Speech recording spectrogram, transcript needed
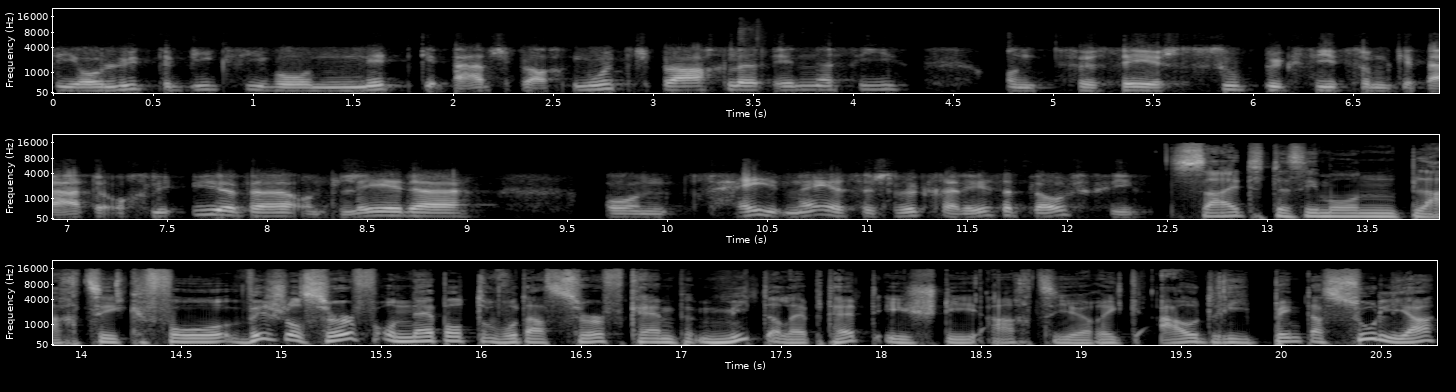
waren auch Leute dabei, die nicht Gebärdensprach-MuttersprachlerInnen sind. Und für sie war es super, gewesen, zum Gebärden auch ein bisschen üben und lernen. Und hey, nein, es war wirklich ein riesen Applaus. Seit der Simon Blachzig von Visual Surf und Nebot, wo das Surfcamp miterlebt hat, ist die 18-jährige Audrey Pentasulia.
